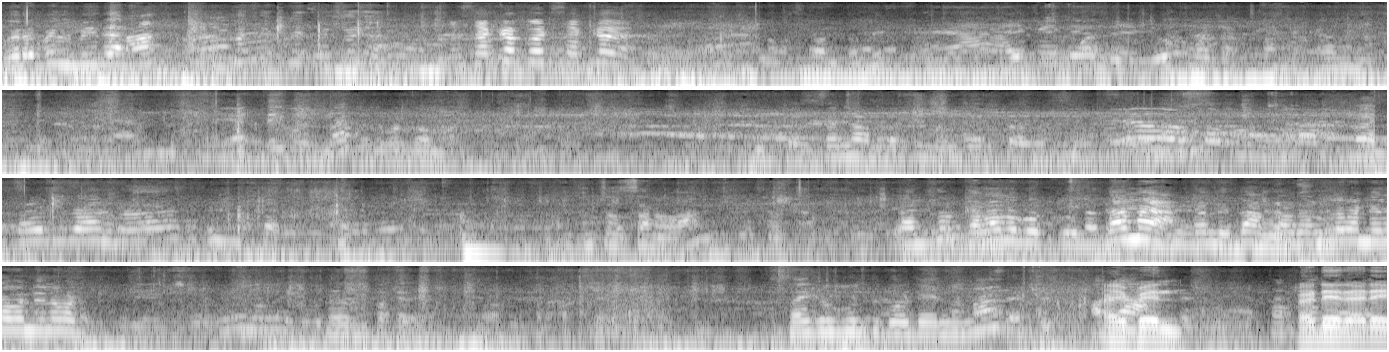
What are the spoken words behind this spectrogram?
గొర్రెపిల్లి మీదేనా? ఖచ్చితంగా అందరికీ మంచి జరుగుతుంది చూస్తానవా అందరూ కళలు కొట్టుకుంటా. దామా తల్లి దా, దా, నిలబడి నిలబడి నిలబడు. సైకిల్ గుర్తు కొట్టేయండి అయిపోయింది. రెడీ రెడీ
